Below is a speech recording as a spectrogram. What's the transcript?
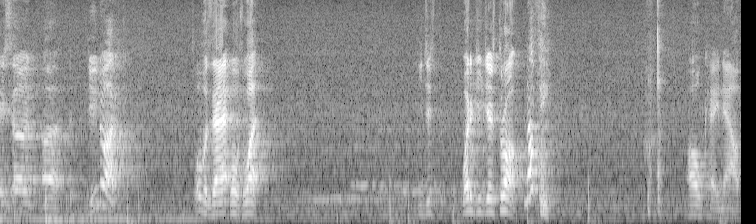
Hey son, uh, do you know how? To, what was that? What was what? You just, what did you just throw? Nothing. Okay, now,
